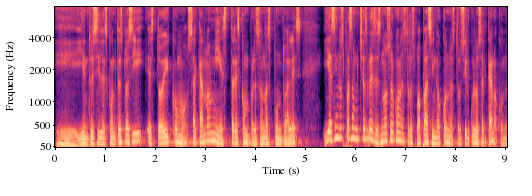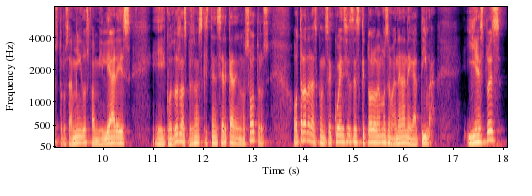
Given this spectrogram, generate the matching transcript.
Eh, y entonces si les contesto así, estoy como sacando mi estrés con personas puntuales y así nos pasa muchas veces, no solo con nuestros papás, sino con nuestro círculo cercano, con nuestros amigos, familiares, eh, con todas las personas que estén cerca de nosotros. Otra de las consecuencias es que todo lo vemos de manera negativa. Y esto es,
